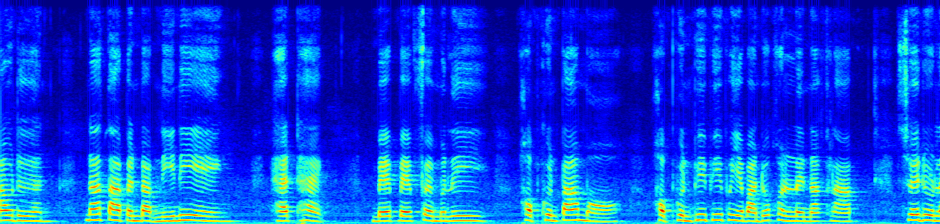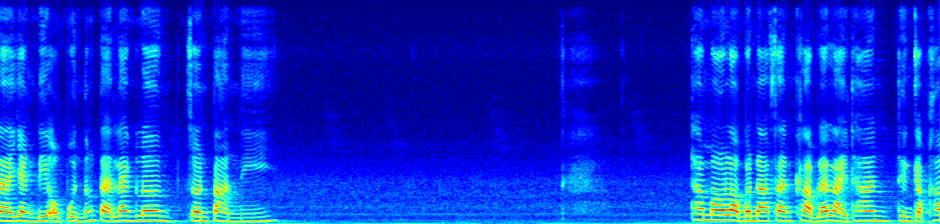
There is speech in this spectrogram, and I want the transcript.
9เดือน หน้าตาเป็นแบบนี้นี่เอง Hashtag b a b e b Family ขอบคุณป้าหมอ ขอบคุณพี่ๆพยาบาลทุกคนเลยนะครับ ช่วยดูแลอย่างดีอบอุ่นตั้งแต่แรกเริ่มจนป่านนี้ทำเอาเหล่าบรรดาแฟนคลับและหลายท่าน ถึงกับเข้า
